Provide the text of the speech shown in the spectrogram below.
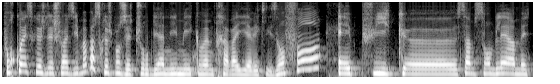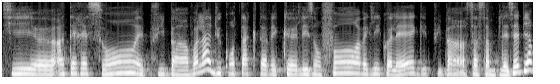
Pourquoi est-ce que je l'ai choisi? Bah Parce que je pense que j'ai toujours bien aimé quand même travailler avec les enfants. Et puis que ça me semblait un métier euh, intéressant. Et puis ben voilà, du contact avec euh, les enfants, avec les collègues. Et puis ben ça, ça me plaisait bien.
